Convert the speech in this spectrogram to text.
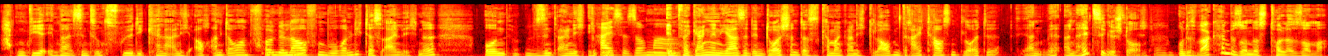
hatten wir immer, sind uns früher die Keller eigentlich auch andauernd vollgelaufen? Mhm. Woran liegt das eigentlich, ne? Und sind eigentlich im, Heiße Sommer. im vergangenen Jahr sind in Deutschland, das kann man gar nicht glauben, 3000 Leute an, an Hitze gestorben. Und es war kein besonders toller Sommer.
